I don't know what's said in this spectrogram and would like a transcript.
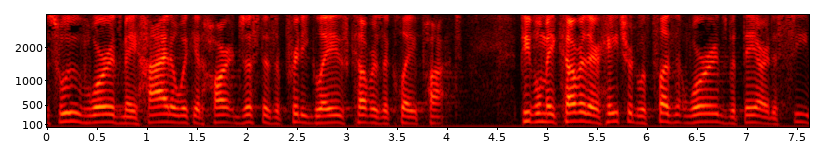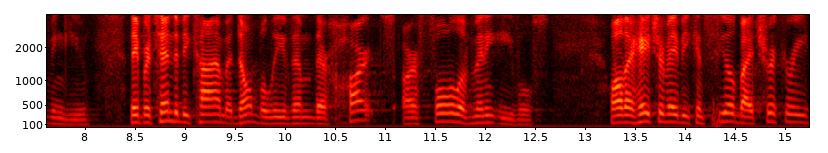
smooth words may hide a wicked heart just as a pretty glaze covers a clay pot. People may cover their hatred with pleasant words, but they are deceiving you. They pretend to be kind, but don't believe them. Their hearts are full of many evils. While their hatred may be concealed by trickery,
